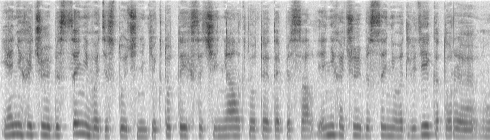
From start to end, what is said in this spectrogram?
Я не хочу обесценивать источники, кто-то их сочинял, кто-то это писал. Я не хочу обесценивать людей, которые ну,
